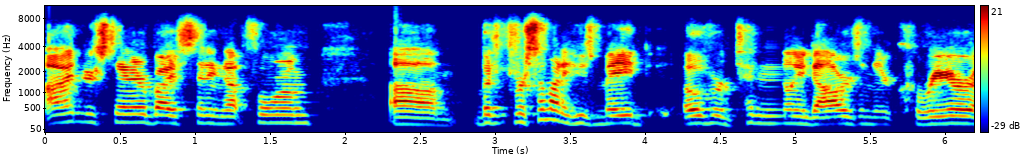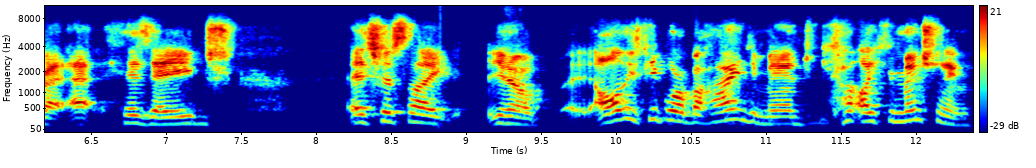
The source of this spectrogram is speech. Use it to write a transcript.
I understand everybody standing up for him. Um, but for somebody who's made over $10 million in their career at, at, his age, it's just like, you know, all these people are behind you, man. Like you're mentioning,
